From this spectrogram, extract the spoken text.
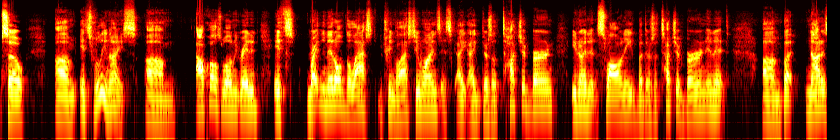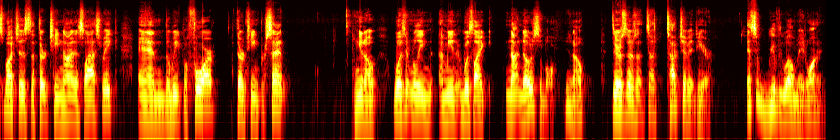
So um, it's really nice. Um, alcohol is well integrated. It's right in the middle of the last between the last two wines. It's I, I, there's a touch of burn. You know, I didn't swallow any, but there's a touch of burn in it, um, but not as much as the 13.9 as last week and the week before. 13 percent. You know, wasn't really. I mean, it was like not noticeable. You know, there's there's a t- touch of it here. It's a really well made wine.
